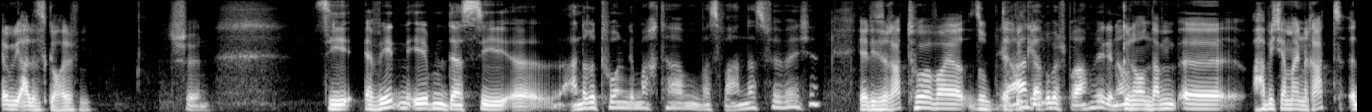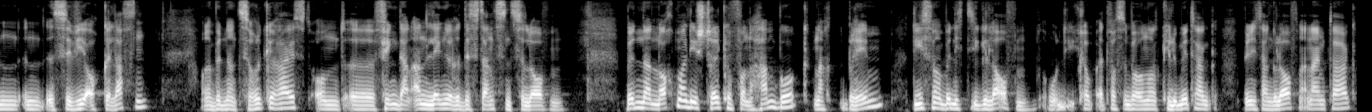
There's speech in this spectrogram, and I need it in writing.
irgendwie alles geholfen. Schön. Sie erwähnten eben, dass Sie äh, andere Touren gemacht haben. Was waren das für welche? Ja, diese Radtour war ja so der Ja, Beginn. darüber sprachen wir, genau. Genau, und dann äh, habe ich ja mein Rad in, in Sevilla auch gelassen und dann bin dann zurückgereist und äh, fing dann an, längere Distanzen zu laufen. Bin dann nochmal die Strecke von Hamburg nach Bremen. Diesmal bin ich die gelaufen. Und ich glaube, etwas über 100 Kilometer bin ich dann gelaufen an einem Tag.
